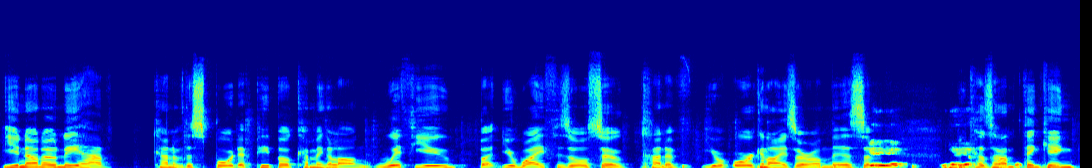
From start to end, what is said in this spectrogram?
You, you not only have kind of the sport of people coming along with you, but your wife is also kind of your organizer on this. Yeah, yeah. yeah because. I'm thinking,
